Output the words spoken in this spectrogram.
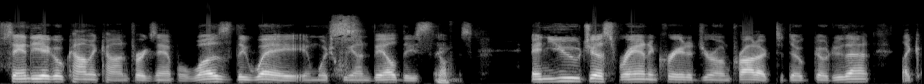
San Diego Comic Con, for example, was the way in which we unveiled these things, and you just ran and created your own product to do, go do that, like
